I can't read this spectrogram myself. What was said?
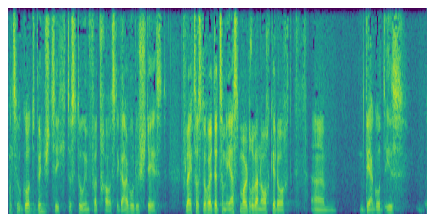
Und so Gott wünscht sich, dass du ihm vertraust, egal wo du stehst. Vielleicht hast du heute zum ersten Mal darüber nachgedacht, äh, wer Gott ist, äh,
